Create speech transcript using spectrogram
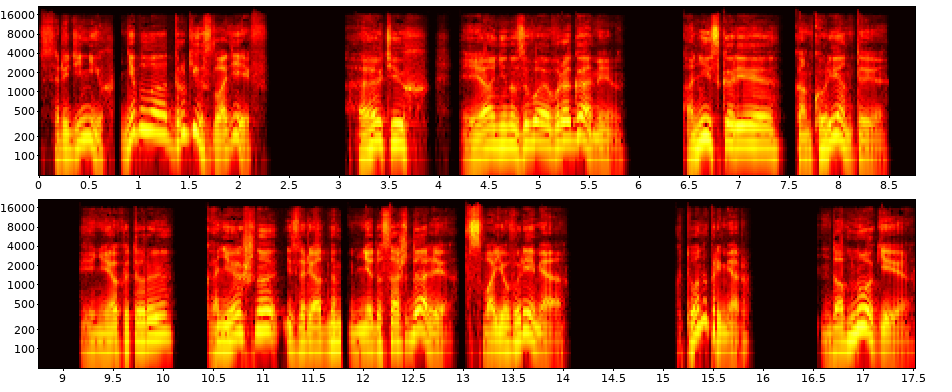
Среди них не было других злодеев. Этих я не называю врагами. Они скорее конкуренты. И некоторые, конечно, изрядно мне досаждали в свое время. Кто, например? Да многие.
